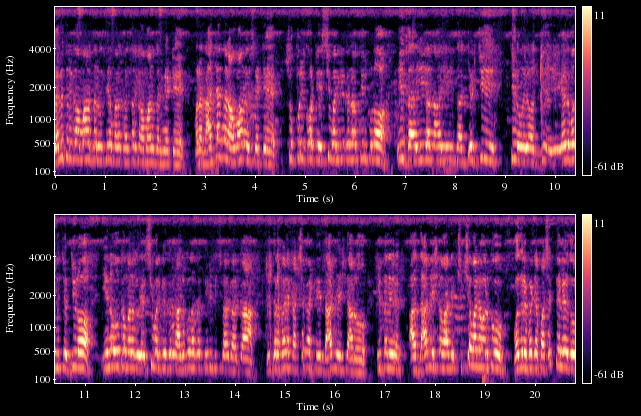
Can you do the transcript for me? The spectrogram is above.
దళితుడికి అవమానం జరిగితే మనకు అందరికీ అవమానం జరిగినట్టే. మన రాజ్యాంగాన్ని అవమానం వచ్చినట్టే. సుప్రీంకోర్టు ఎస్సీ వర్గీకరణ తీర్పులో ఈ జడ్జి ఏడు మంది జడ్జిలో ఈయన ఒక మనకు ఎస్సీ వర్గీకరణ అనుకూలంగా తీర్పిచ్చినారు కనుక ఇతని పైన కక్ష కట్టి దాడి చేసినారు. ఇతని ఆ దాడి చేసిన వారిని శిక్ష పడే వరకు వదిలిపెట్టే ప్రసక్తే లేదు.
